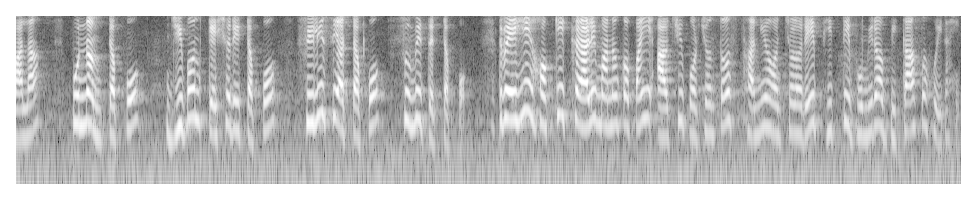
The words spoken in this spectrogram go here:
ବାଲା ପୁନମ ଟପୋ ଜୀବନ କେଶରୀ ଟପୋ ଫିଲିସିଆ ଟପୋ ସୁମିତ ଟପୋ ତେବେ ଏହି ହକି ଖେଳାଳିମାନଙ୍କ ପାଇଁ ଆଜି ପର୍ଯ୍ୟନ୍ତ ସ୍ଥାନୀୟ ଅଞ୍ଚଳରେ ଭିତ୍ତିଭୂମିର ବିକାଶ ହୋଇନାହିଁ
